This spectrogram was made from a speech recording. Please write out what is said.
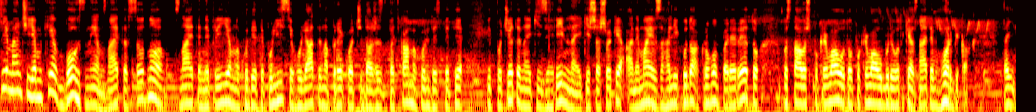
Ті менші ямки, Бог з ним, знаєте, все одно, знаєте, неприємно ходити по лісі, гуляти, наприклад, чи навіть з батьками ходити десь піти, відпочити на якийсь гріль, на якісь шашлики, а немає взагалі куди. Кругом перерито, поставиш покривало, то покривало буде отаке, знаєте, в горбіках. Та й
